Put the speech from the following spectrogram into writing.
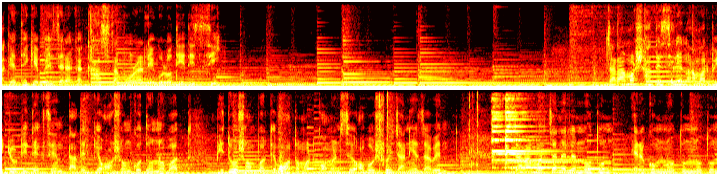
আগে থেকে বেজে রাখা খাস্তা মোড়ালিগুলো দিয়ে দিচ্ছি। যারা আমার সাথে ছিলেন, আমার ভিডিওটি দেখছেন, তাদেরকে অসংখ্য ধন্যবাদ। ভিডিও সম্পর্কে মতামত কমেন্টসে অবশ্যই জানিয়ে যাবেন। যারা আমার চ্যানেলে নতুন, এরকম নতুন নতুন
